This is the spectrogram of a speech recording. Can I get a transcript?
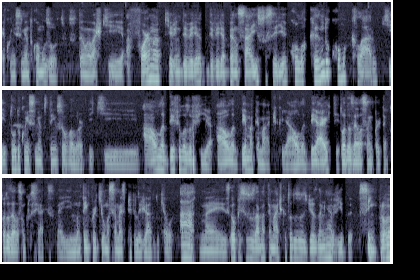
É conhecimento como os outros. Então eu acho que a forma que a gente deveria, deveria pensar isso seria colocando como claro que todo conhecimento tem o seu valor e que a aula de filosofia, a aula de matemática e a aula de arte, todas elas são importantes, todas elas são cruciais, né? E não tem por que uma ser mais privilegiada do que a outra. Ah, mas eu preciso usar matemática todos os dias da minha vida. Sim, provavelmente,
